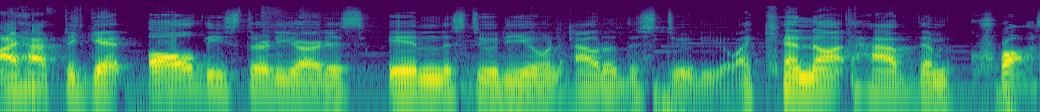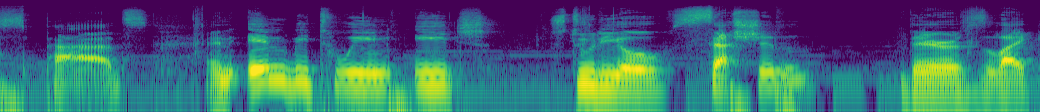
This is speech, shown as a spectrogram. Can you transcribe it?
I have to get all these 30 artists in the studio and out of the studio. I cannot have them cross paths, and in between each studio session, there's like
